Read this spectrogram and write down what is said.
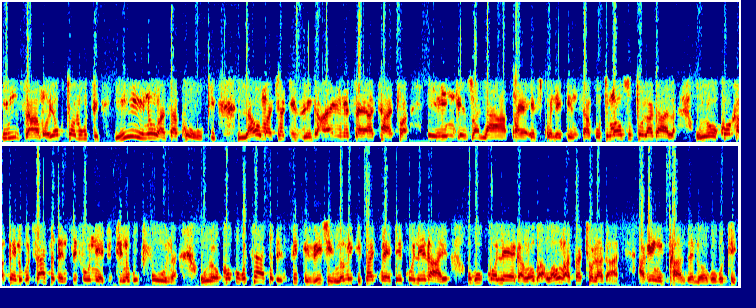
imizamo yokuthola ukuthi yini ungasakhokhi. Lawo ma charges ke ayeke sayathathwa engezwa lapha esikweletini sakho uthi mawusutholakala uyokhokha phela ukuthi sasebenzisa ifoni yethu thina ukukufuna. Uyokhokha ukuthi sasebenzisa division noma i-department ekolekayo ukukoleka ngoba wawungasatholakala ake ngichaze lokho ukuthi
